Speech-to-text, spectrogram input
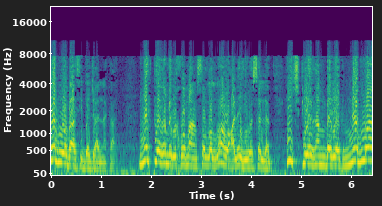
نەبووە باسی دەجال نەکات نەک پێغەمبەری خۆمان صلى الله عليه وسلم. هیچ پێغەمبەرێک نەبووە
